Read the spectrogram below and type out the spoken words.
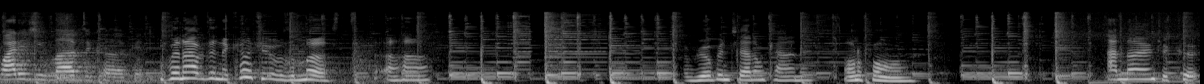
Why did you love to cook? When I was in the country, it was a must. Uh-huh. I grew up in Chatham County on a farm. I learned to cook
